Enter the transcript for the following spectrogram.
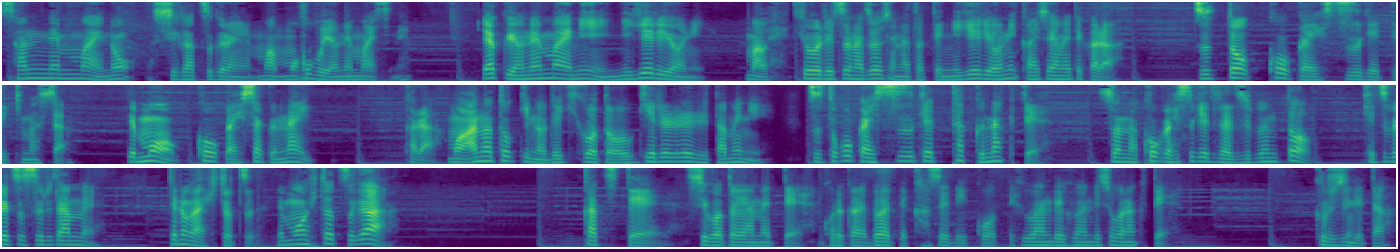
3年前の4月ぐらいに、まあもうほぼ4年前ですね。約4年前に逃げるように、まあ強烈な上司に当たって逃げるように会社辞めてから、ずっと後悔し続けてきました。でも後悔したくないから、もうあの時の出来事を受け入れられるために、ずっと後悔し続けたくなくて、そんな後悔し続けてた自分と決別するためってのが一つ。で、もう一つが、かつて仕事辞めて、これからどうやって稼いでいこうって不安で不安でしょうがなくて、苦しんでた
